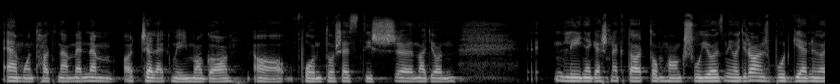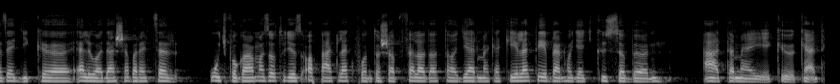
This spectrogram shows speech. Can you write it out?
elmondhatnám, mert nem a cselekmény maga a fontos, ezt is nagyon lényegesnek tartom hangsúlyozni, hogy Ransburg Jenő az egyik előadásában egyszer úgy fogalmazott, hogy az apák legfontosabb feladata a gyermekek életében, hogy egy küszöbön átemeljék őket.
